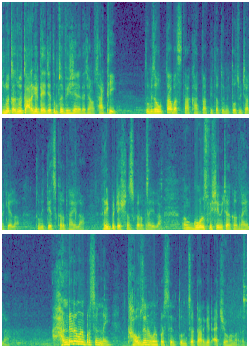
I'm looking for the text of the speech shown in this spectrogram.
तुमचं जो टार्गेट आहे जे तुमचं व्हिजन आहे त्याच्यासाठी तुम्ही जर उठता बसता खाता पिता तुम्ही तोच विचार केला तुम्ही तेच करत राहिला रिपिटेशन्स करत राहिला गोल्सविषयी विचार करत राहिला हंड्रेड अँड वन पर्सेंट नाही थाउजंड वन पर्सेंट तुमचं टार्गेट अचीव्ह होणारच.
